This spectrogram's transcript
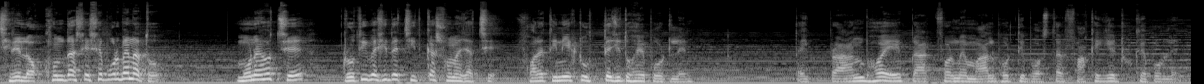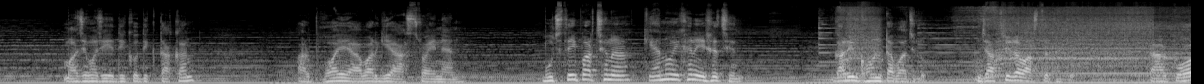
ছেলে লক্ষণ দাস এসে পড়বে না তো? মনে হচ্ছে প্রতিবেশীদের চিৎকার শোনা যাচ্ছে, ফলে তিনি একটু উত্তেজিত হয়ে পড়লেন। তাই প্রাণ ভয়ে প্ল্যাটফর্মে মাল ভর্তি বস্তার ফাঁকে গিয়ে ঢুকে পড়লেন। মাঝে মাঝে এদিক ওদিক তাকান আর ভয়ে আবার গিয়ে আশ্রয় নেন। বুঝতেই পারছে না কেন এখানে এসেছেন। গাড়ির ঘণ্টা বাজল, যাত্রীরাও আসতে থাকে। তারপর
